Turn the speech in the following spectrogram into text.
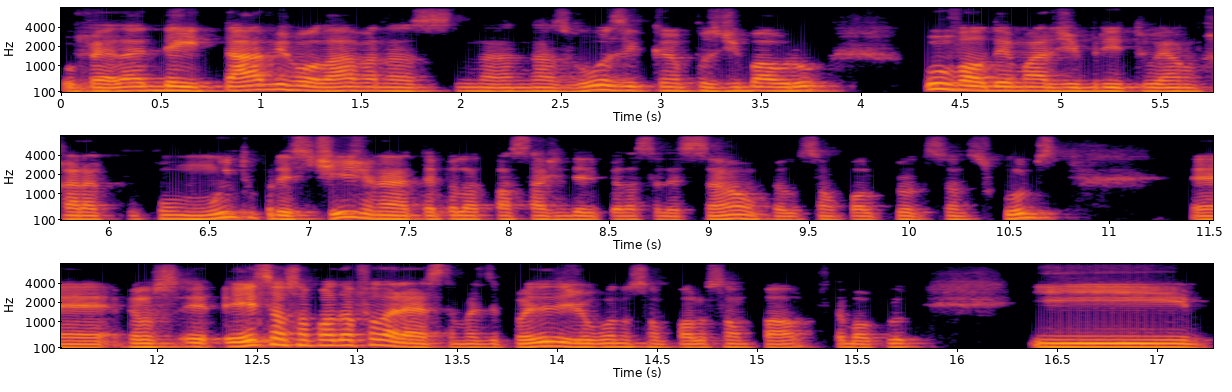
o Pelé deitava e rolava nas, na, nas ruas e campos de Bauru o Valdemar de Brito é um cara com muito prestígio, né? até pela passagem dele pela seleção, pelo São Paulo, pelos Santos Clubes. É, pelos, esse é o São Paulo da Floresta, mas depois ele jogou no São Paulo, São Paulo, Futebol Clube, e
